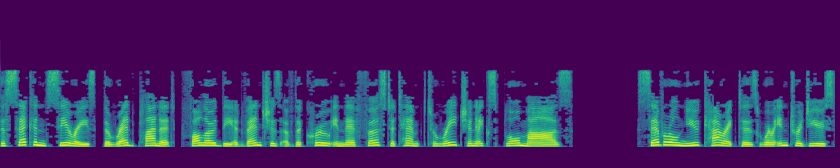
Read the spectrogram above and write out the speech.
The second series, The Red Planet, followed the adventures of the crew in their first attempt to reach and explore Mars. Several new characters were introduced,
